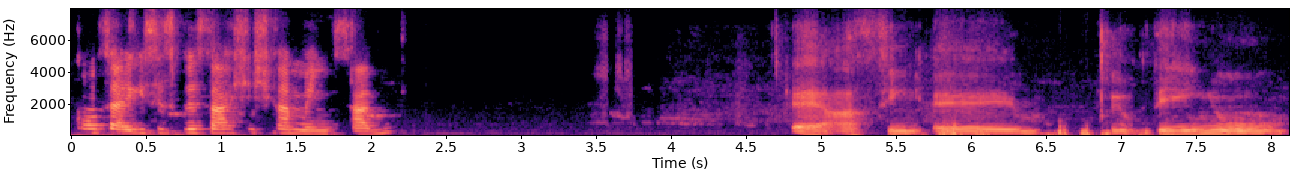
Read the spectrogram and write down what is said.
consegue se expressar artisticamente, sabe? É, assim, é, eu tenho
